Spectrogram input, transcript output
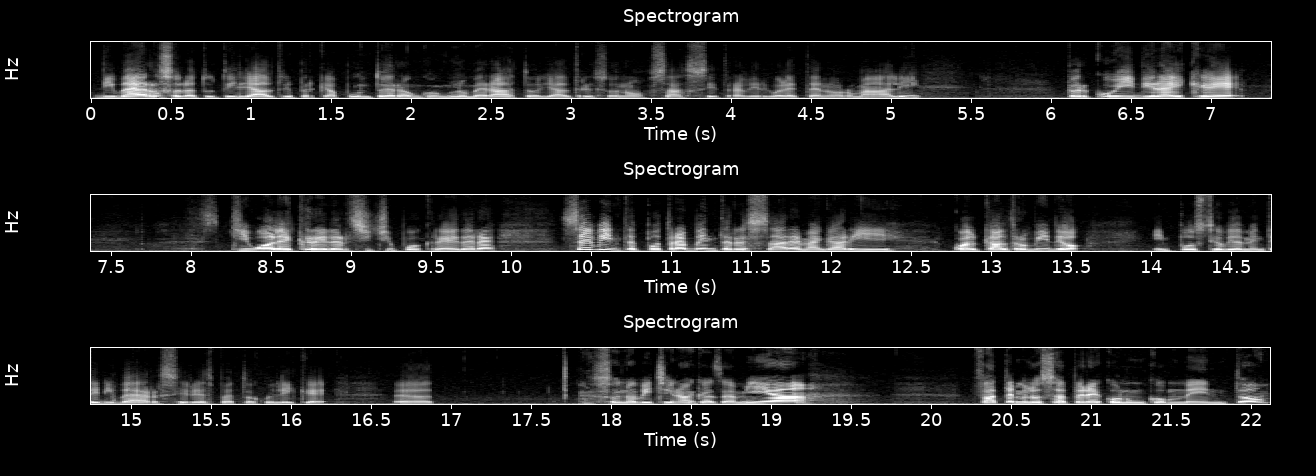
diverso da tutti gli altri perché appunto era un conglomerato, gli altri sono sassi tra virgolette normali. Per cui direi che chi vuole crederci ci può credere. Se vi potrebbe interessare magari qualche altro video in posti ovviamente diversi rispetto a quelli che eh, sono vicino a casa mia, fatemelo sapere con un commento.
